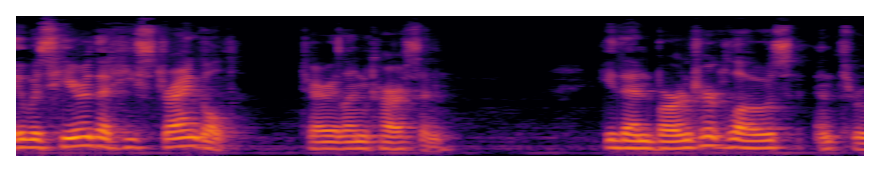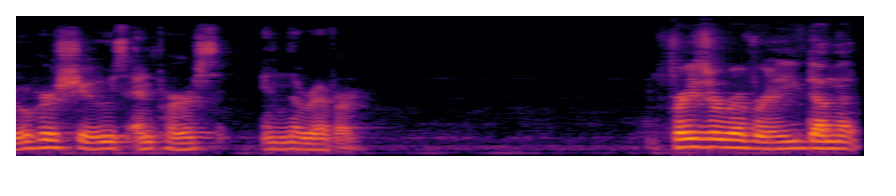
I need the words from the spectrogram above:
It was here that he strangled Terry Lynn Carson. He then burned her clothes and threw her shoes and purse in the river. Fraser River, he'd done that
